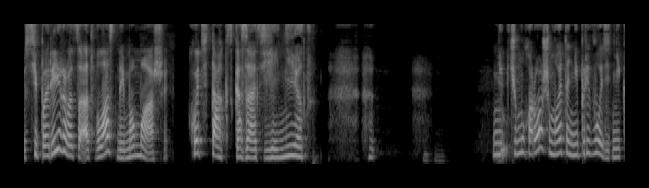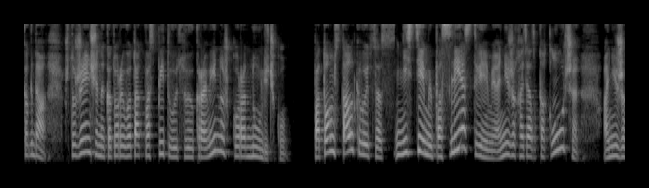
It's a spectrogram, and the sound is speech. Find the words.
сепарироваться от властной мамаши. Хоть так сказать ей нет. Ни к чему хорошему это не приводит никогда. Что женщины, которые вот так воспитывают свою кровинушку, роднулечку, потом сталкиваются с, не с теми последствиями, они же хотят как лучше, они же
